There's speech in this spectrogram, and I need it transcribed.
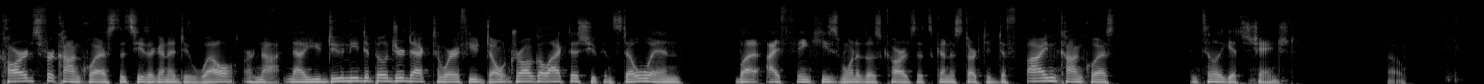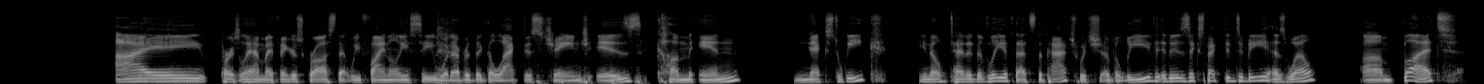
cards for Conquest that's either going to do well or not. Now, you do need to build your deck to where if you don't draw Galactus, you can still win. But I think he's one of those cards that's going to start to define Conquest until he gets changed. So, I personally have my fingers crossed that we finally see whatever the Galactus change is come in next week you know, tentatively, if that's the patch, which I believe it is expected to be as well. Um, but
